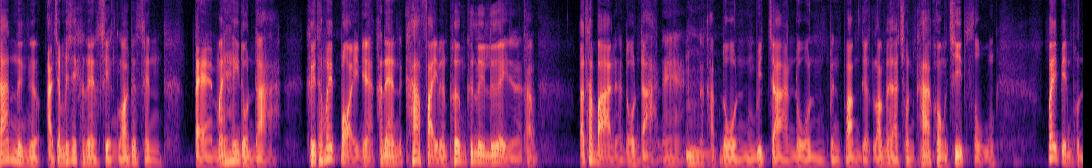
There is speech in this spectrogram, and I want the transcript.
ด้านหนึ่งอะอาจจะไม่ใช่คะแนนเสียงร้อยเปอร์เซ็นแต่ไม่ให้โดนด่า คือถ้าไม่ปล่อยเนี่ยคะแนนค่าไฟมันเพิ่มขึ้นเรื่อยๆเนี่ยนะคครัรับบรัฐบาลเนี่ยโดนด่าแน่อืมนะครับ โดนวิจารณ์โดนเป็นความเดือดร้อนประชาชนค่าของชีพสูง ไม่เป็นผล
